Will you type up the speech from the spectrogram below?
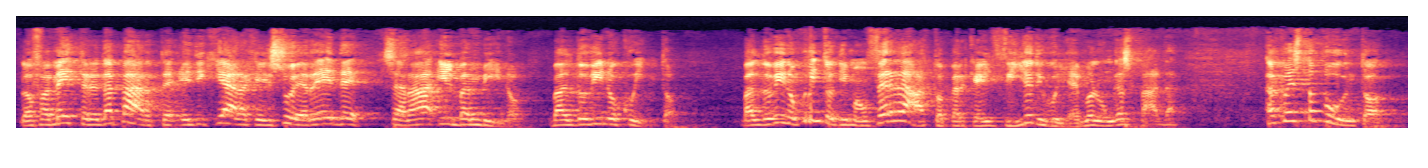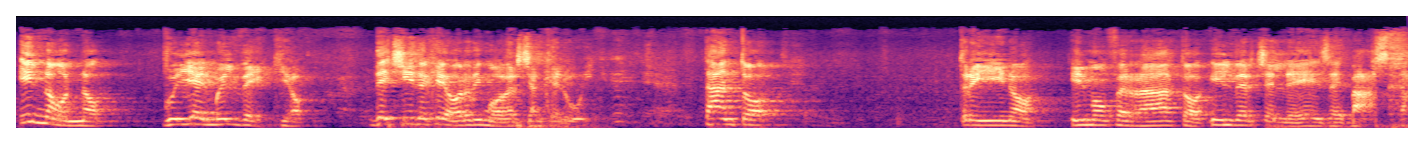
Lo fa mettere da parte e dichiara che il suo erede sarà il bambino, Baldovino V. Baldovino V di Monferrato, perché è il figlio di Guglielmo Lungaspada. A questo punto il nonno, Guglielmo il Vecchio, decide che è ora di muoversi anche lui. Tanto Trino, il Monferrato, il Vercellese, basta.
